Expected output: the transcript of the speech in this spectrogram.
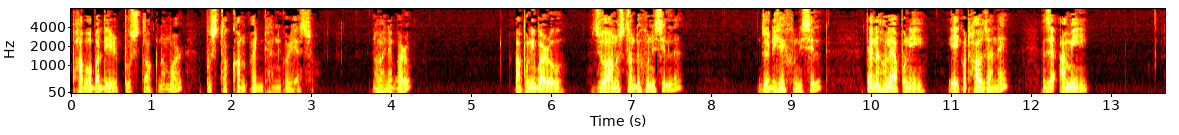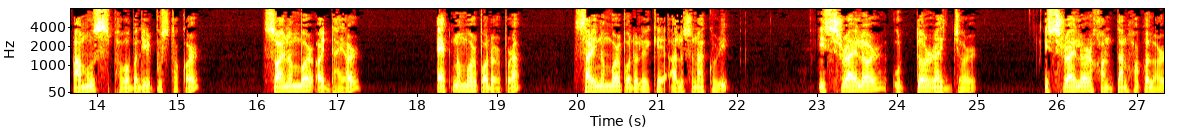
ভাৱবাদীৰ পুস্তক নামৰ পুস্তকখন অধ্যয়ন কৰি আছো। নহয়নে বাৰু? আপুনি বাৰু যোৱা অনুষ্ঠানটো শুনিছিল নে? যদিহে শুনিছিল তেনেহলে আপুনি এই কথাও জানে যে আমি আমোচ ভাৱবাদীৰ পুস্তকৰ ছয় নম্বৰ অধ্যায়ৰ এক নম্বৰ পদৰ পৰা চাৰি নম্বৰ পদলৈকে আলোচনা কৰি ইছৰাইলৰ উত্তৰ ৰাজ্যৰ ইছৰাইলৰ সন্তানসকলৰ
